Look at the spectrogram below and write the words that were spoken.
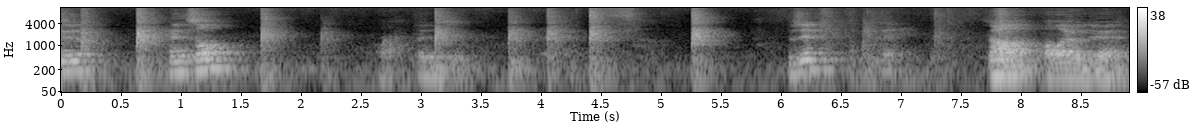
is handsome. 아, handsome. 그지? 네. 자, 봐봐요, 이제.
